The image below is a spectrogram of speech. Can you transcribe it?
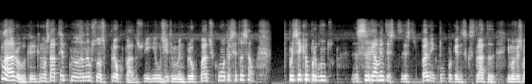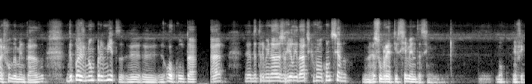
Claro, que, que, não está a ter, porque nós andamos todos preocupados e, e, legitimamente preocupados com outra situação. Por isso é que eu pergunto se realmente este, este pânico, porque é disso que se trata, e uma vez mais fundamentado, depois não permite ocultar determinadas realidades que vão acontecendo, é? subrepticiamente, assim. Bom, enfim.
